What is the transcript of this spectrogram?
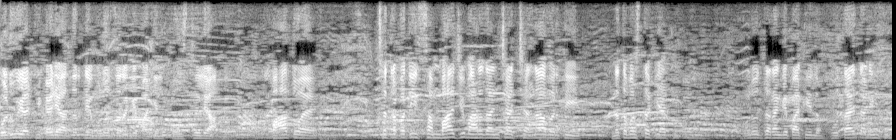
वडू या ठिकाणी आदरणीय मनोज जरांगे पाटील पोहोचलेले आहेत. पाहतोय छत्रपती संभाजी महाराजांच्या चरणावरती नतमस्तक या ठिकाणी मनोज जरांगे पाटील होत आहेत आणि ही सर्व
